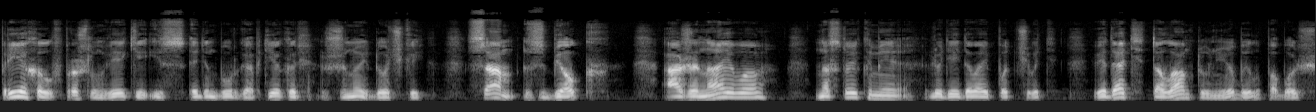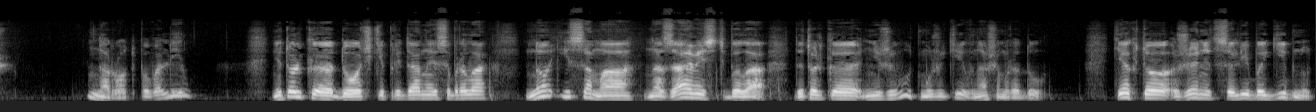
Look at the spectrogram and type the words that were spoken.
Приехал в прошлом веке из Эдинбурга аптекарь с женой и дочкой. Сам сбег, а жена его настойками людей давай подчивать. Видать, таланта у нее было побольше. Народ повалил. Не только дочки приданое собрала, но и сама на зависть была, да только не живут мужики в нашем роду. Те, кто женится, либо гибнут,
